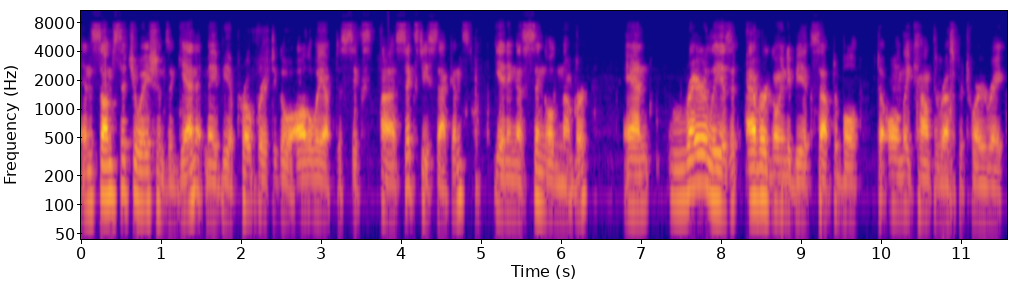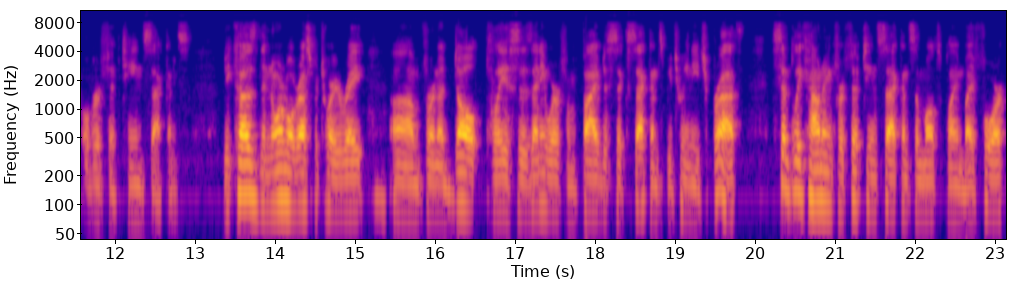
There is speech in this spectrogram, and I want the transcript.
In some situations, again, it may be appropriate to go all the way up to six, uh, 60 seconds, getting a single number, and rarely is it ever going to be acceptable to only count the respiratory rate over 15 seconds. Because the normal respiratory rate um, for an adult places anywhere from 5 to 6 seconds between each breath, simply counting for 15 seconds and multiplying by 4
